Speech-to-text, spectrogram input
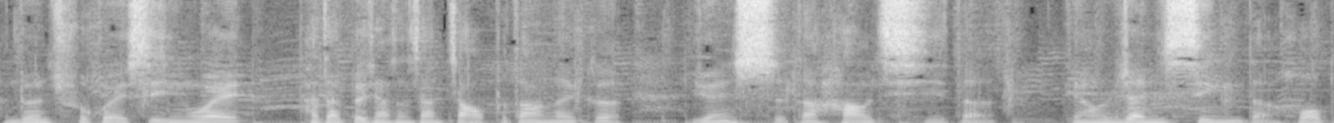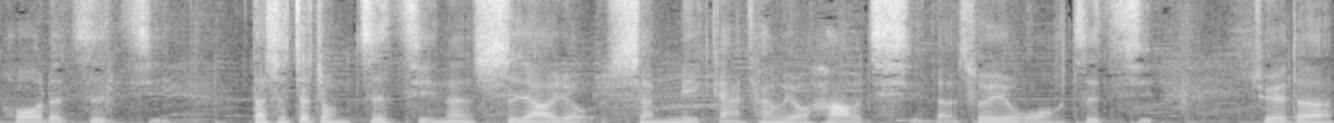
很多人出轨是因为他在对象身上找不到那个原始的好奇的，然后任性的、活泼的自己。但是这种自己呢，是要有神秘感才会有好奇的。所以我自己觉得，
